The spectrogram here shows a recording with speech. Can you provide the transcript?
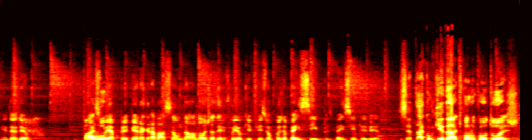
Entendeu? Paulo. Mas foi a primeira gravação da loja dele, foi eu que fiz, uma coisa bem simples, bem simples mesmo. Você está com que idade, Paulo Couto, hoje?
